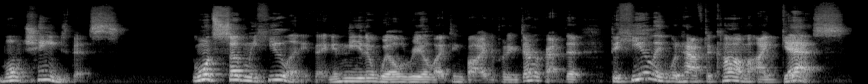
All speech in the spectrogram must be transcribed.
won't change this. It won't suddenly heal anything, and neither will re-electing Biden and putting a Democrat. The the healing would have to come, I guess,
